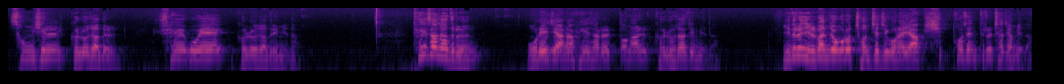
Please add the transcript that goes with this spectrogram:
성실 근로자들, 최고의 근로자들입니다. 퇴사자들은 오래지 않아 회사를 떠날 근로자들입니다. 이들은 일반적으로 전체 직원의 약 10%를 차지합니다.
